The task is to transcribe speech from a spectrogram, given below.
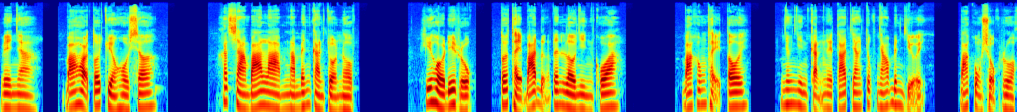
Về nhà, bà hỏi tôi chuyển hồ sơ. Khách sạn bà làm nằm bên cạnh chỗ nộp. Khi hồi đi rút, tôi thấy bà đứng trên lầu nhìn qua. Bà không thấy tôi, nhưng nhìn cảnh người ta trang chúc nhau bên dưới, bà cũng sốt ruột.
